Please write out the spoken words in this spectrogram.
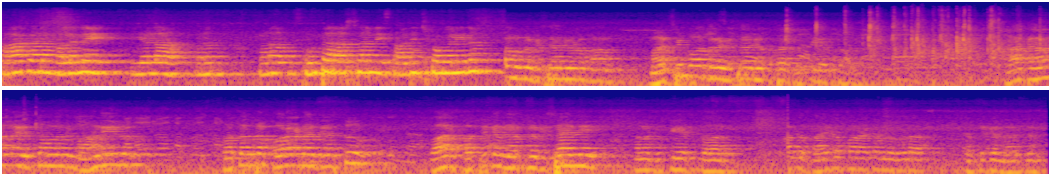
సహకారం వల్లనే ఇలా మనం మన సొంత రాష్ట్రాన్ని సాధించుకోగలిగినాం. మర్చిపోతున్న విషయాన్ని ఒకసారి గుర్తు ఆ కాలంలో ఎంతో మంది మహనీయులు స్వతంత్ర పోరాటం చేస్తూ వారు పత్రికలు నడిపిన విషయాన్ని మనం గుర్తు చేసుకోవాలి. సాయుధ పోరాటంలో కూడా పత్రికలు నడిపింది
